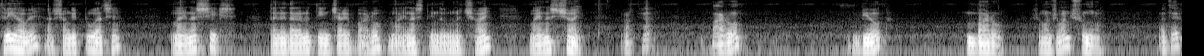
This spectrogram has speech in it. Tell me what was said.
three হবে, আর সঙ্গে টু আছে মাইনাস সিক্স তাহলে দাঁড়াল তিন চারে বারো মাইনাস তিন দুগুণে ছয় মাইনাস ছয়। অর্থাৎ বারো বিয়োগ বারো সমান সমান শূন্য। অতএব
